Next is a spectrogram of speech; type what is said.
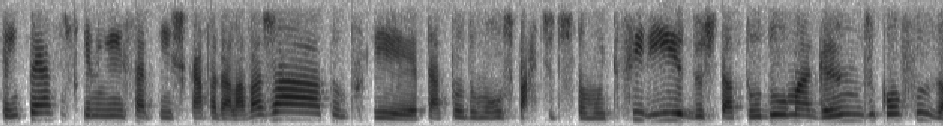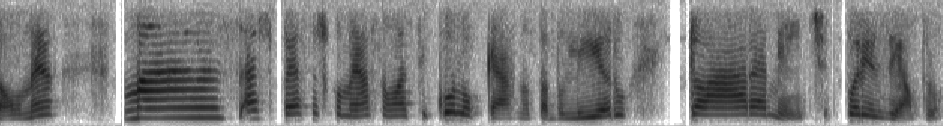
tem peças porque ninguém sabe quem escapa da Lava Jato, porque tá todo, os partidos estão muito feridos, está tudo uma grande confusão, né? Mas as peças começam a se colocar no tabuleiro claramente. Por exemplo,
